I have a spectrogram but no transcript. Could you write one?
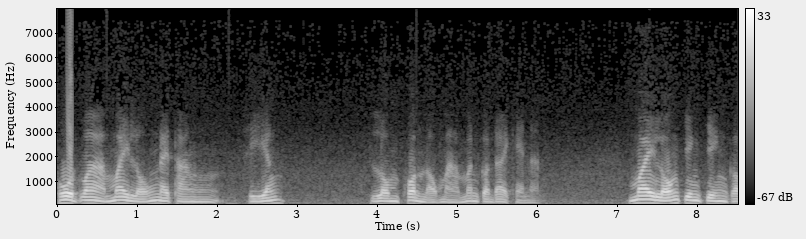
พูดว่าไม่หลงในทางเสียง ลมพ่นออกมามันก็ได้แค่นั้น ไม่หลงจริง ๆ ก็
